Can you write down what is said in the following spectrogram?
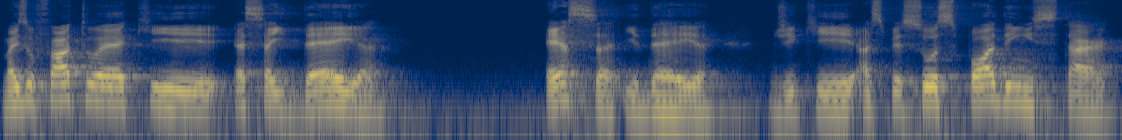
Mas o fato é que essa ideia, essa ideia de que as pessoas podem estar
